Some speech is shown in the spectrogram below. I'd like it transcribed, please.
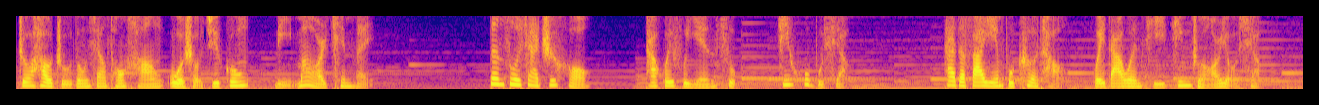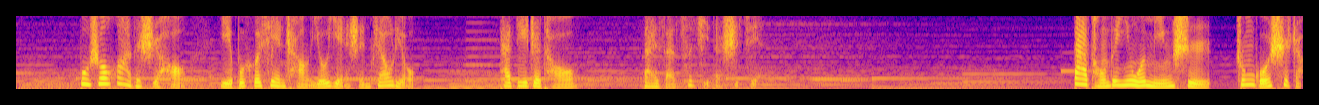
周浩主动向同行握手鞠躬，礼貌而谦卑。但坐下之后，他恢复严肃，几乎不笑。他的发言不客套，回答问题精准而有效。不说话的时候，也不和现场有眼神交流，他低着头，待在自己的世界。大同的英文名是中国市长，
